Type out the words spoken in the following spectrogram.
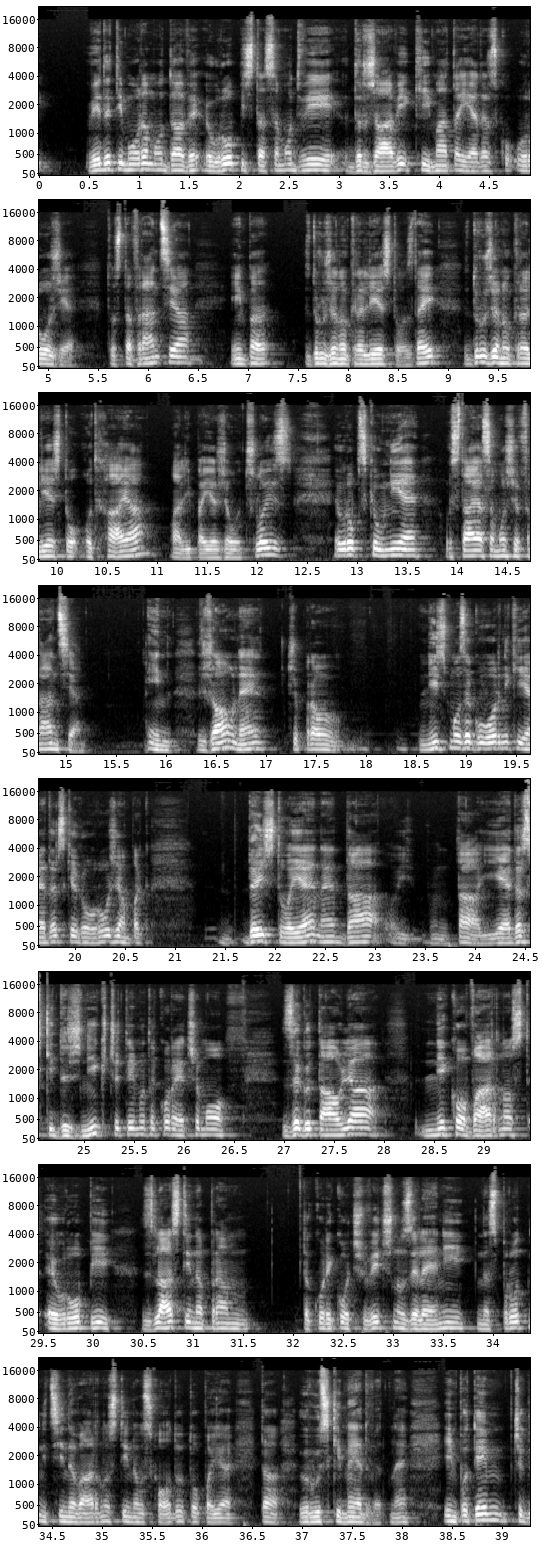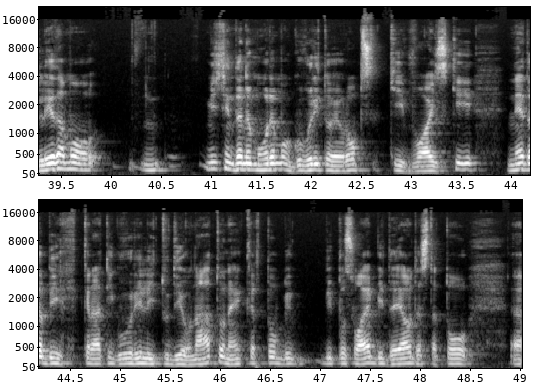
Vedeti moramo, da v Evropi sta samo dve državi, ki imata jedrsko orožje. To sta Francija in pa Združeno kraljestvo. Zdaj Združeno kraljestvo odhaja ali pa je že odšlo iz Evropske unije, ostaja samo še Francija. In žal ne, čeprav nismo zagovorniki jedrskega orožja, ampak dejstvo je, ne, da ta jedrski dežnik, če temu tako rečemo, zagotavlja neko varnost Evropi, zlasti napram tako rekoč večno zeleni nasprotnici nevarnosti na vzhodu, to pa je ta ruski medved. Ne. In potem, če gledamo, mislim, da ne moremo govoriti o evropski vojski. Ne, da bi hkrati govorili tudi o NATO, ne, ker to bi, bi po svoje bi dejal, da sta to uh,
